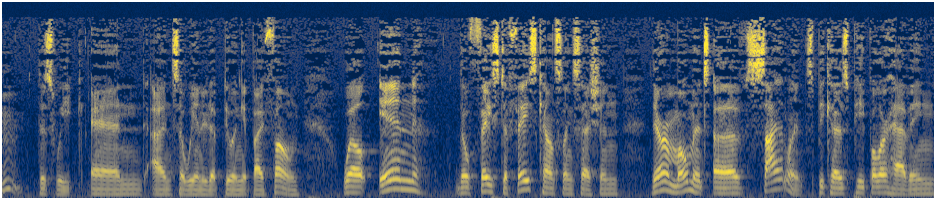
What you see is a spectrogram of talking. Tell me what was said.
hmm. this week, and and so we ended up doing it by phone. Well, in the face-to-face counseling session, there are moments of silence because people are having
